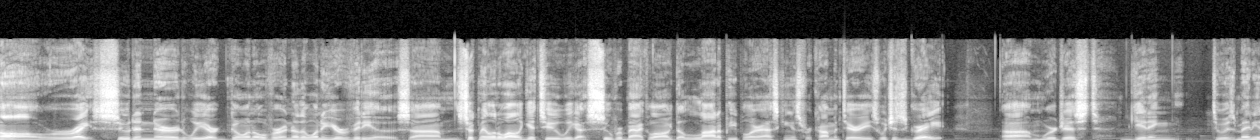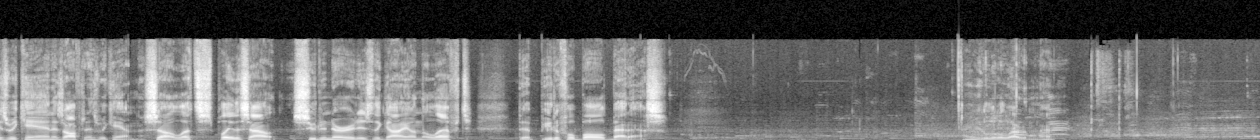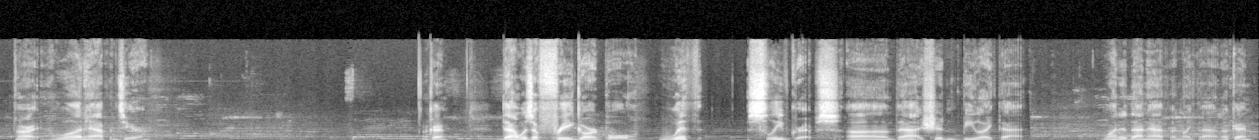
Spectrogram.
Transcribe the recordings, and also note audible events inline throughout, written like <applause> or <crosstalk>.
Alright, Suda Nerd, we are going over another one of your videos. Um, it took me a little while to get to. We got super backlogged. A lot of people are asking us for commentaries, which is great. Um, we're just getting to as many as we can, as often as we can. So, let's play this out. Suda Nerd is the guy on the left, the beautiful bald badass. Need a little louder than that. Alright, what happens here? Okay. That was a free guard pull with sleeve grips. Uh, that shouldn't be like that. Why did that happen like that? Okay.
